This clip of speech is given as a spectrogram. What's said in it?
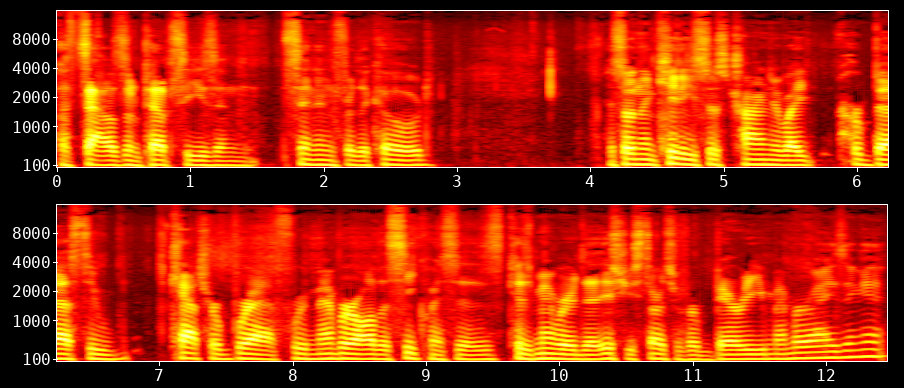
a thousand Pepsis and send in for the code. And so then Kitty's just trying to write her best to catch her breath, remember all the sequences. Because remember, the issue starts with her barely memorizing it.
